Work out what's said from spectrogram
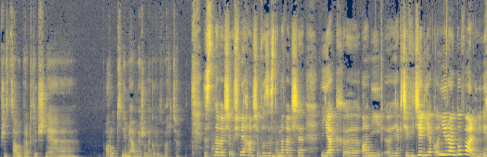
przez cały praktycznie poród nie miałam mierzonego rozwarcia. Zastanawiam się, uśmiecham się, bo zastanawiam się, jak e, oni, e, jak Cię widzieli, jak oni reagowali.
